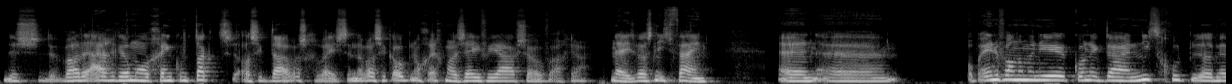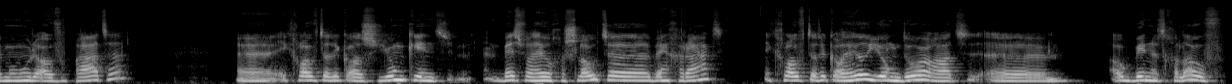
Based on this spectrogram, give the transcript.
Dus we hadden eigenlijk helemaal geen contact als ik daar was geweest. En dan was ik ook nog echt maar zeven jaar of zo, of acht jaar. Nee, het was niet fijn. En uh, op een of andere manier kon ik daar niet goed met mijn moeder over praten. ik geloof dat ik als jong kind best wel heel gesloten ben geraakt. ik geloof dat ik al heel jong door had, ook binnen het geloof.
